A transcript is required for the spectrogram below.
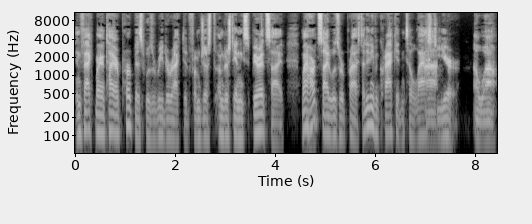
In fact, my entire purpose was redirected from just understanding Spirit Side. My heart side was repressed. I didn't even crack it until last Ah. year. oh wow.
